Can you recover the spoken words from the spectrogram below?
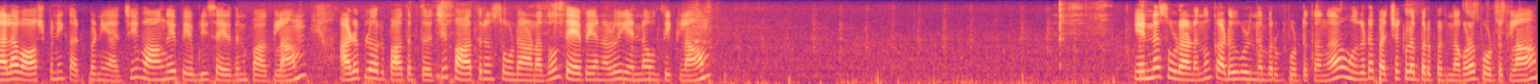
நல்லா வாஷ் பண்ணி கட் பண்ணியாச்சு. வாங்க இப்போ எப்படி செய்யுதுன்னு பார்க்கலாம். அடுப்பில் ஒரு பாத்திரத்தை வச்சு பாத்திரம் சூடானதும் தேவையான அளவு எண்ணெய் ஊற்றிக்கலாம் எண்ணெய் சூடானதும் கடுகு உளுந்த பருப்பு போட்டுக்கோங்க. உங்ககிட்ட பச்சைக்கடலை பருப்பு இருந்தால் கூட போட்டுக்கலாம்.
